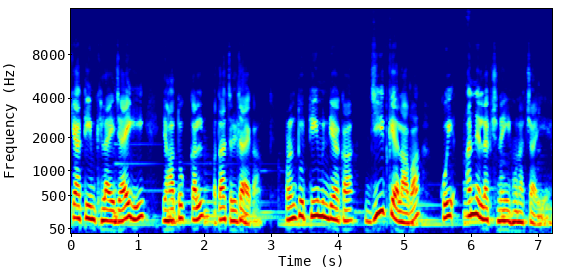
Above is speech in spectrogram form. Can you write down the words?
क्या टीम खिलाई जाएगी, यह तो कल पता चल जाएगा। परंतु टीम इंडिया का जीत के अलावा कोई अन्य लक्ष्य नहीं होना चाहिए।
